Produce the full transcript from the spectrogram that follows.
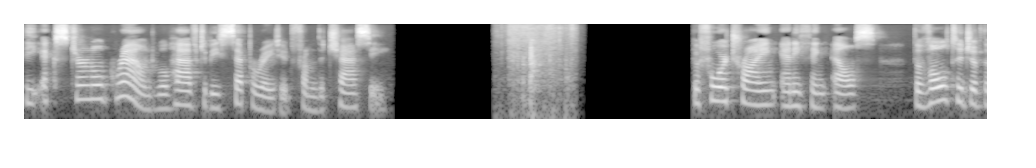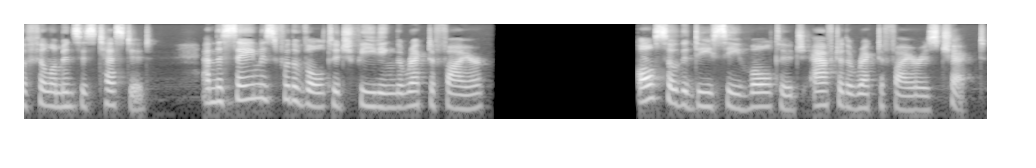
the external ground will have to be separated from the chassis. Before trying anything else, the voltage of the filaments is tested, and the same is for the voltage feeding the rectifier. Also the DC voltage after the rectifier is checked,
